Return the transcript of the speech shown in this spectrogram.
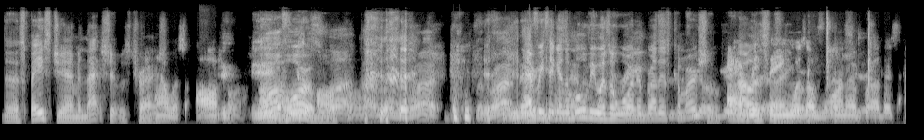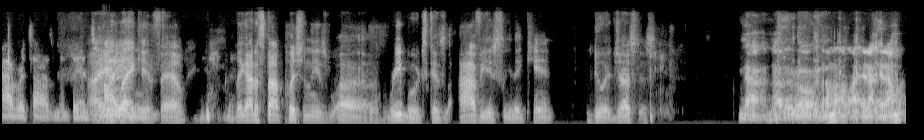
the Space Jam, and that shit was trash. that was awful. It, it horrible. Awful. LeBron, LeBron Everything in the movie was a Warner Brothers commercial. Everything was, was a Warner Brothers advertisement. The I ain't like movie. it, fam. They got to stop pushing these uh reboots because obviously they can't do it justice. Nah, not at all. And I'm, I, and, I, and I'm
